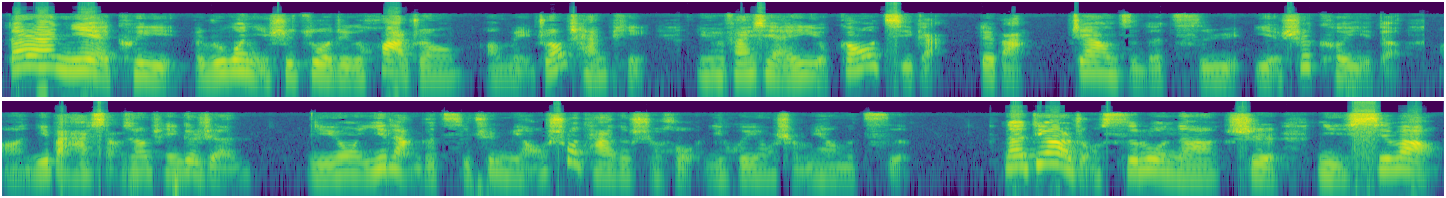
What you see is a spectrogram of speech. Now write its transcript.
当然你也可以，如果你是做这个化妆啊美妆产品，你会发现哎有高级感，对吧？这样子的词语也是可以的啊。你把它想象成一个人，你用一两个词去描述它的时候，你会用什么样的词？那第二种思路呢，是你希望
